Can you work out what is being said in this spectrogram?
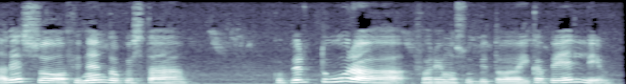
adesso finendo questa copertura faremo subito i capelli.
